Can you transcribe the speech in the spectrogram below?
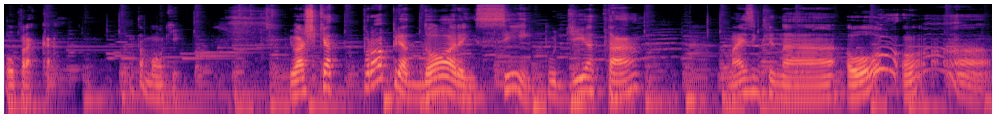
Ou pra cá. Tá bom aqui. Eu acho que a própria Dora em si podia estar... Tá mais inclinar. Oh, oh,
